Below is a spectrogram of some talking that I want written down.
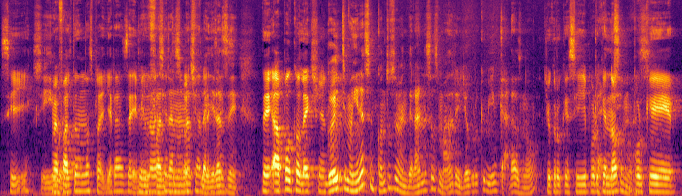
Sí, Sí, me faltan unas playeras de Me faltan unas 1986. playeras de... de Apple Collection. Güey, ¿te imaginas en cuánto se venderán esas madres? Yo creo que bien caras, ¿no? Yo creo que sí, porque no, porque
